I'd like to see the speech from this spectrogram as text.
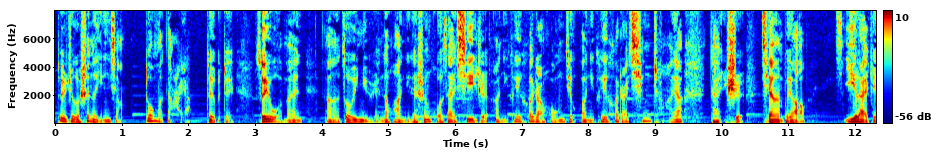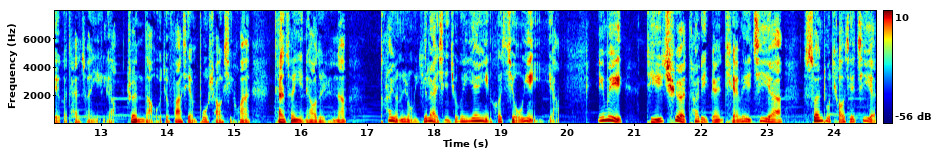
对这个肾的影响多么大呀，对不对？所以，我们呃，作为女人的话，你的生活再细致啊，你可以喝点红酒啊，你可以喝点清茶呀，但是千万不要依赖这个碳酸饮料。真的，我就发现不少喜欢碳酸饮料的人呢，他有那种依赖性，就跟烟瘾和酒瘾一样。因为的确它里边甜味剂啊、酸度调节剂啊，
